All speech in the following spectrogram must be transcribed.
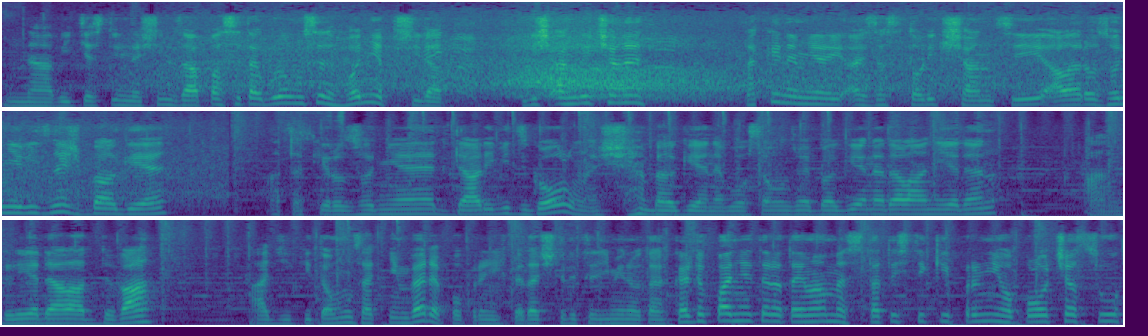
na vítězství v dnešním zápase, tak budou muset hodně přidat. Když Angličané taky neměli až za stolik šancí, ale rozhodně víc než Belgie. A taky rozhodně dali víc gólů než Belgie, nebo samozřejmě Belgie nedala ani jeden. Anglie dala dva a díky tomu zatím vede po prvních 45 minutách. Každopádně teda tady máme statistiky prvního poločasu.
